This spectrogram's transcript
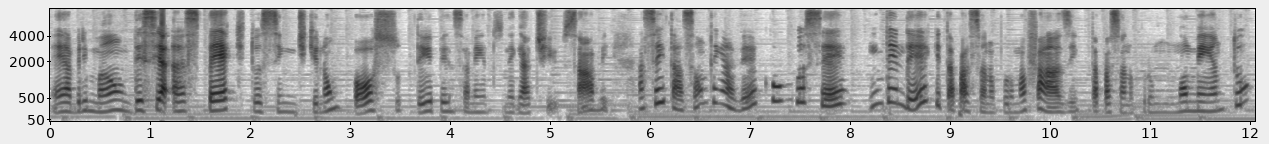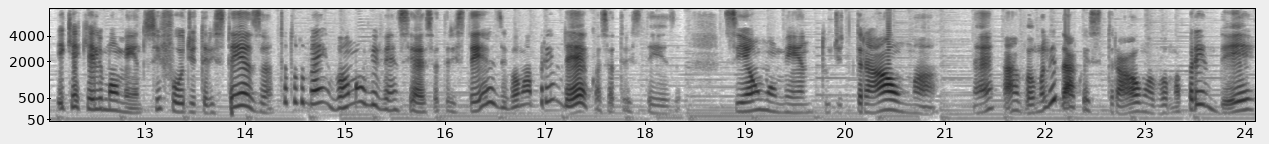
é abrir mão desse aspecto assim de que não posso ter pensamentos negativos, sabe? Aceitação tem a ver com você entender que está passando por uma fase, está passando por um momento e que aquele momento, se for de tristeza, tá tudo bem, vamos vivenciar essa tristeza e vamos aprender com essa tristeza. Se é um momento de trauma, né? Ah, vamos lidar com esse trauma, vamos aprender,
